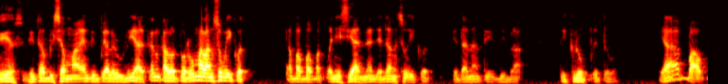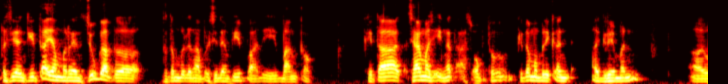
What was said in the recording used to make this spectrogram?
Iya sih. kita bisa main di Piala Dunia. Kan kalau tuan rumah langsung ikut tanpa babak penyisian ya, jadi langsung ikut kita nanti di di grup itu. Ya, Pak Presiden kita yang merange juga ke ketemu dengan Presiden FIFA di Bangkok. Kita, saya masih ingat ASOP tuh kita memberikan agreement eh,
